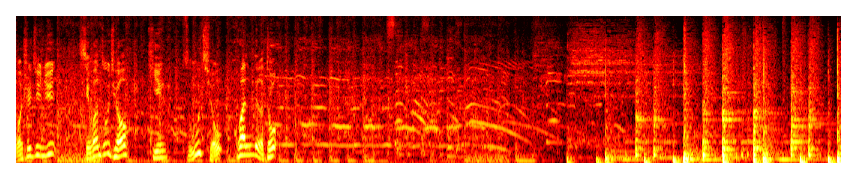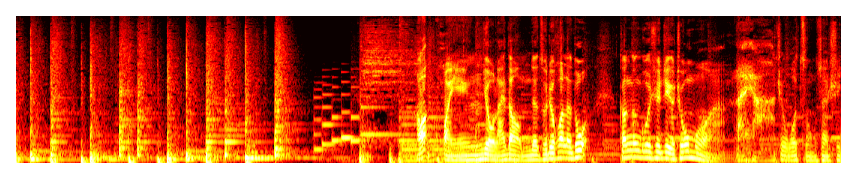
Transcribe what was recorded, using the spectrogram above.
我是俊君，喜欢足球，听足球欢乐多。好，欢迎又来到我们的足球欢乐多。刚刚过去这个周末啊，这我总算是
